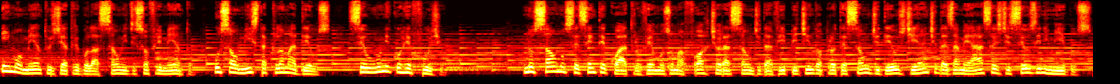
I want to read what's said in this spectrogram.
Em momentos de atribulação e de sofrimento, o salmista clama a Deus, seu único refúgio. No Salmo 64 vemos uma forte oração de Davi pedindo a proteção de Deus diante das ameaças de seus inimigos.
